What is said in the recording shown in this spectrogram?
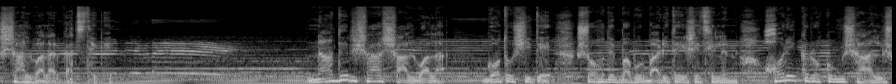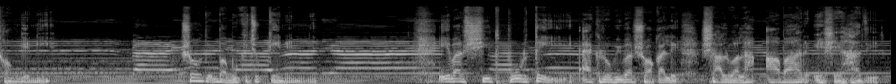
শালওয়ালার কাছ থেকে। নাদের শাহ শালওয়ালা গত শীতে সহদেববাবুর বাড়িতে এসেছিলেন হরেক রকম শাল সঙ্গে নিয়ে। সহদেববাবু কিছু কেনেননি। এবার শীত পড়তেই এক রবিবার সকালে শালওয়ালা আবার এসে হাজির।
